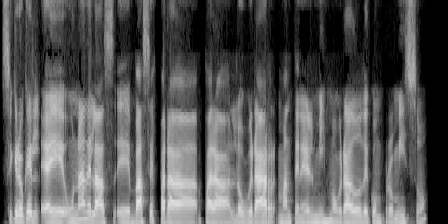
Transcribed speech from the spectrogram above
Sí, creo que eh, una de las eh, bases para, para lograr mantener el mismo grado de compromiso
